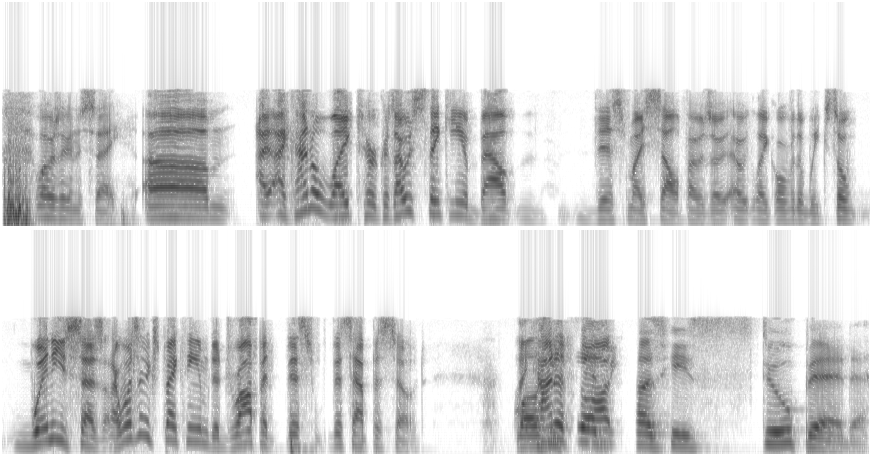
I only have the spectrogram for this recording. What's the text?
What was I going to say? Um, I, I kind of liked her because I was thinking about this myself. I was uh, like over the week. So when he says it, I wasn't expecting him to drop it this this episode. Well, I kind of thought, because he's stupid.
